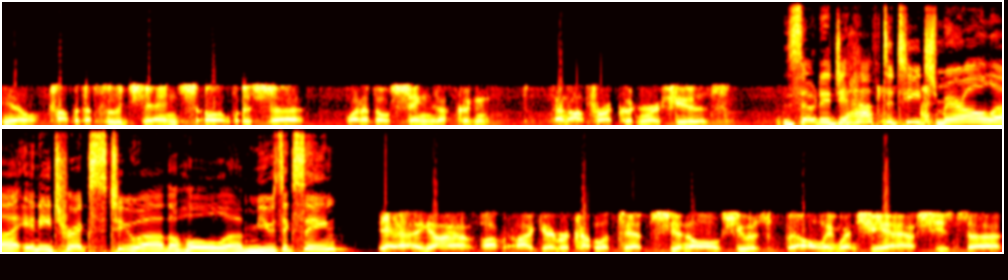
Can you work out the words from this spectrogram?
you know, top of the food chain. So it was uh, one of those things I couldn't, an offer I couldn't refuse. So, did you have to teach Meryl uh, any tricks to uh, the whole uh, music scene? Yeah, yeah. I, I gave her a couple of tips. You know, she was only when she asked. She's uh,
